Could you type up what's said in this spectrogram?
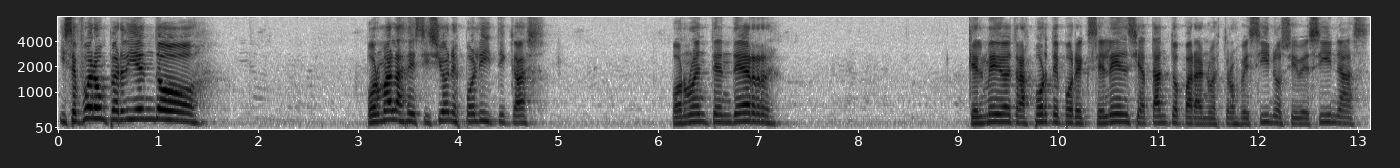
Y se fueron perdiendo por malas decisiones políticas, por no entender que el medio de transporte por excelencia, tanto para nuestros vecinos y vecinas,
